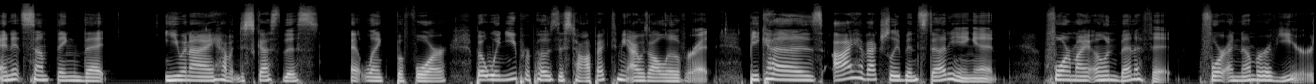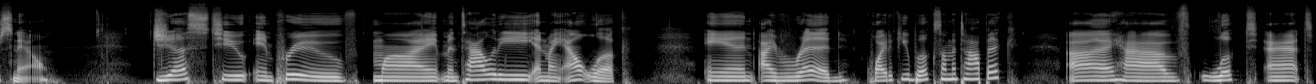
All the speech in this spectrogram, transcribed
And it's something that you and I haven't discussed this at length before, but when you proposed this topic to me, I was all over it because I have actually been studying it for my own benefit for a number of years now. Just to improve my mentality and my outlook. And I've read quite a few books on the topic. I have looked at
